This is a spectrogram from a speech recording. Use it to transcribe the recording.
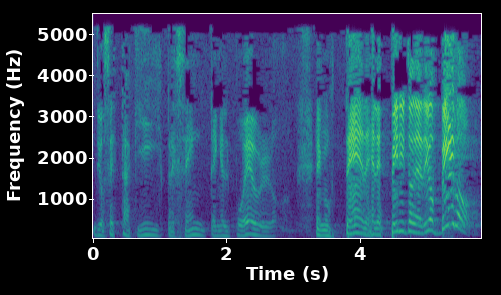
Dios está aquí presente en el pueblo, en ustedes, el Espíritu de Dios vivo.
